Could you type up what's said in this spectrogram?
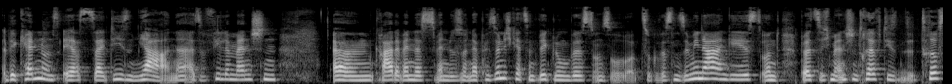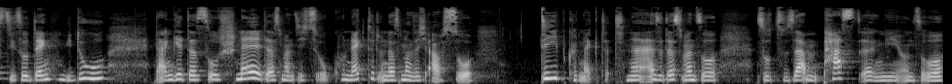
wir kennen uns erst seit diesem Jahr. Ne? Also viele Menschen, ähm, gerade wenn das, wenn du so in der Persönlichkeitsentwicklung bist und so zu gewissen Seminaren gehst und plötzlich Menschen triffst, die triffst, die so denken wie du, dann geht das so schnell, dass man sich so connected und dass man sich auch so deep connected. Ne? Also dass man so so zusammenpasst irgendwie und so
